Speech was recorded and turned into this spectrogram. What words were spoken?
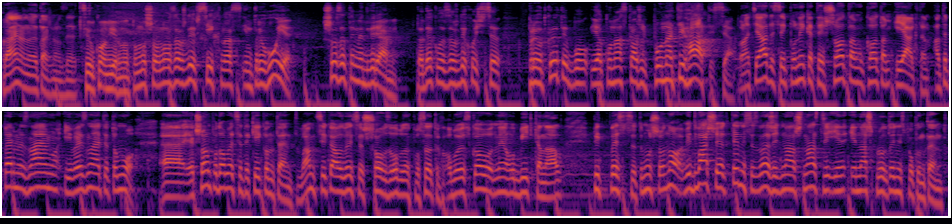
Правильно? Ну, я так нам здається. Цілком вірно, тому що воно завжди всіх нас інтригує. Що за тими дверями? Та деколи завжди хочеться приоткрити, бо, як у нас кажуть, понатягатися. Понатягатися і поникати, що там, кого там і як там. А тепер ми знаємо, і ви знаєте, тому е, якщо вам подобається такий контент, вам цікаво дивитися, що в залоблених посилках, обов'язково не губіть канал, підписуйтесь, тому що ну, від вашої активності залежить наш настрій і, і наша продуктивність по контенту.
